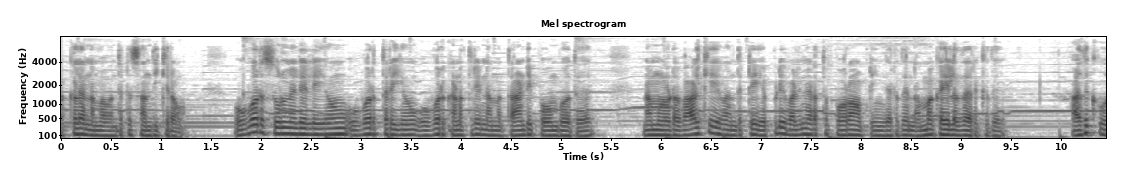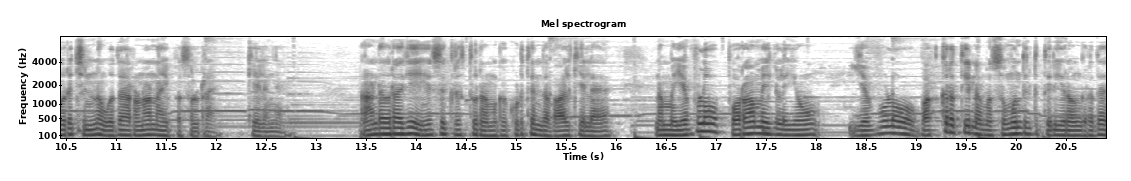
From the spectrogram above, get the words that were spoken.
மக்களை நம்ம வந்துட்டு சந்திக்கிறோம். ஒவ்வொரு சூழ்நிலையிலையும் ஒவ்வொருத்தரையும் ஒவ்வொரு கணத்துலையும் நம்ம தாண்டி போகும்போது நம்மளோட வாழ்க்கையை வந்துட்டு எப்படி வழிநடத்த போகிறோம் அப்படிங்கிறது நம்ம கையில் தான் இருக்குது. அதுக்கு ஒரு சின்ன உதாரணம் நான் இப்போ சொல்கிறேன் கேளுங்க. ஆண்டவராகிய இயேசு கிறிஸ்து நமக்கு கொடுத்த இந்த வாழ்க்கையில் நம்ம எவ்வளோ பொறாமைகளையும் எவ்வளோ வக்கரத்தையும் நம்ம சுமந்துக்கிட்டு தெரியிறோங்கிறது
